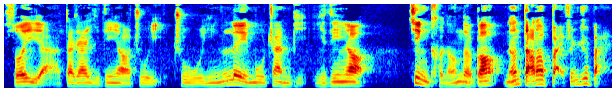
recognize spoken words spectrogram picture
所以啊，大家一定要注意，主营类目占比一定要尽可能的高，能达到百分之百，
